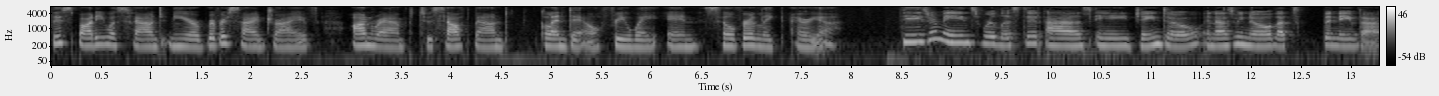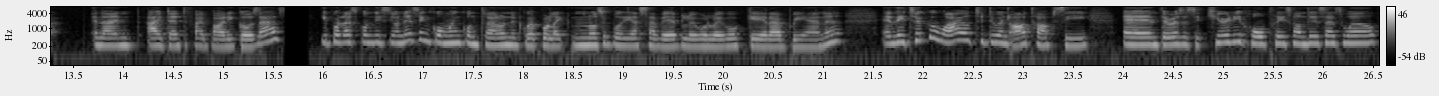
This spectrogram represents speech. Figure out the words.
This body was found near Riverside Drive on ramp to southbound Glendale Freeway in Silver Lake area. These remains were listed as a Jane Doe, and as we know, that's the name that an unidentified body goes as. Y por las condiciones en cómo encontraron el cuerpo, like no se podía saber luego luego que era Bree'Anna. And they took a while to do an autopsy, and there was a security hold placed on this as well.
